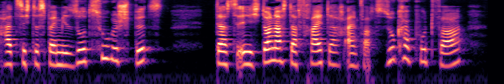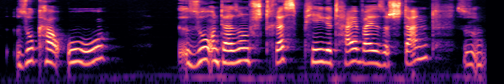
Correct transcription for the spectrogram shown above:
hat sich das bei mir so zugespitzt, dass ich Donnerstag, Freitag einfach so kaputt war, so K.O., so unter so einem Stresspegel teilweise stand, so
